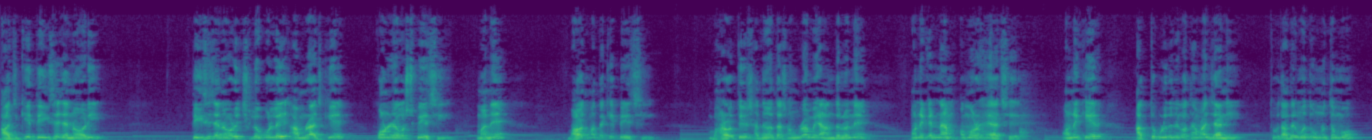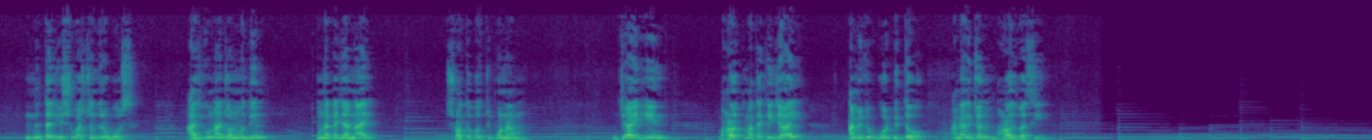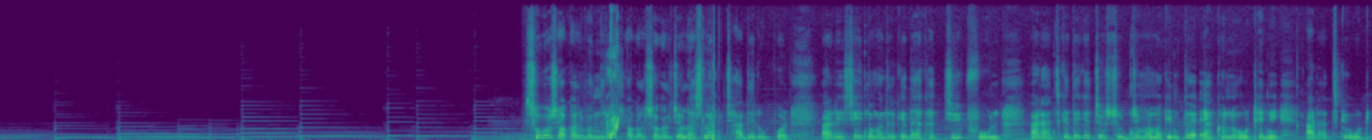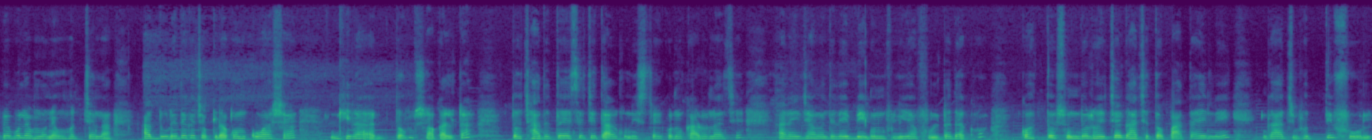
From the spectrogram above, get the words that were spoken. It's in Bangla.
আজকে তেইশে জানুয়ারি। তেইশে জানুয়ারি ছিল বলেই আমরা আজকে পনেরোই আগস্ট পেয়েছি। মানে ভারত মাতাকে পেয়েছি। ভারতের স্বাধীনতা সংগ্রামের আন্দোলনে অনেকের নাম অমর হয়ে আছে। অনেকের আত্মবলিদানের কথা আমরা জানি। তবে তাদের মধ্যে অন্যতম নেতাজি সুভাষচন্দ্র বোস। আজকে ওনার জন্মদিন। ওনাকে জানাই শতকোটি প্রণাম। জয় হিন্দ, ভারত মাতা কি জয়? আমি খুব গর্বিত। আমি একজন ভারতবাসী। শুভ সকাল বন্ধুরা, সকাল সকাল চলে আসলাম ছাদের উপর। আর এসেই তোমাদেরকে দেখাচ্ছি ফুল। আর আজকে দেখেছ, সূর্য মামা কিন্তু এখনও ওঠেনি। আর আজকে উঠবে বলে মনেও হচ্ছে না। আর দূরে দেখেছ কীরকম কুয়াশা? ঘিরা একদম সকালটা। তো ছাদে তো এসেছি, তার নিশ্চয়ই কোনো কারণ আছে। আর এই যে আমাদের এই বেগুন ফুলিয়া ফুলটা দেখো, কত সুন্দর হয়েছে, গাছে তো পাতাই নেই, গাছ ভর্তি ফুল।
